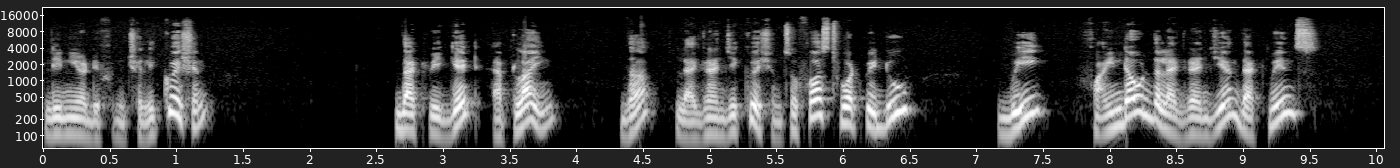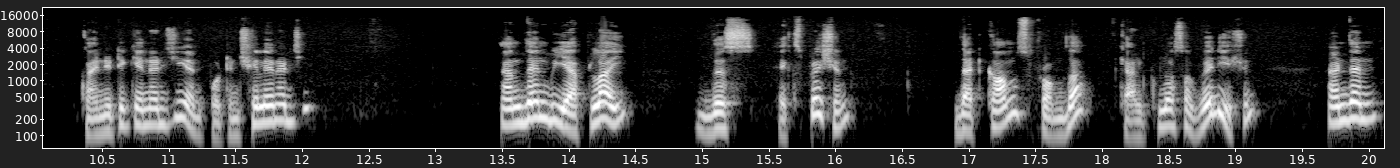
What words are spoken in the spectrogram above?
linear differential equation that we get applying the Lagrange equation. So, first what we do? We find out the Lagrangian that means kinetic energy and potential energy and then we apply this expression that comes from the calculus of variation and then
